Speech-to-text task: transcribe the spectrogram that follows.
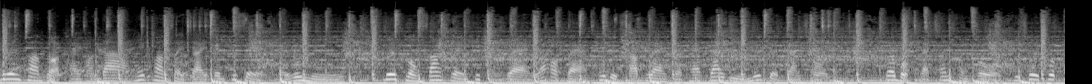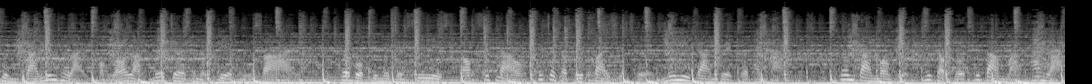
เรื่องความปลอดภัย Honda ให้ความใส่ใจเป็นพิเศษในรุ่นนี้ ด้วยโครงสร้างเฟรมที่แข็งแรงและออกแบบให้ดูดซับแรงกระแทกได้ดีเมื่อเกิดการชน ระบบ traction control ที่ช่วยควบคุมการลิ่งถลายของล้อหลังเมื่อเจอถนนเปียกหรือทราย ระบบ emergency stop signal ที่จะกระพริบไฟฉุกเฉินเมื่อมีการเบรกกระทันหันเพิ่มการมองเห็นให้กับรถที่ตามมาข้างหลัง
